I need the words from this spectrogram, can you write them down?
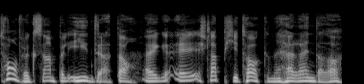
Ta for eksempel idrett, da. Jeg, jeg slipper ikke taket i her ennå.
